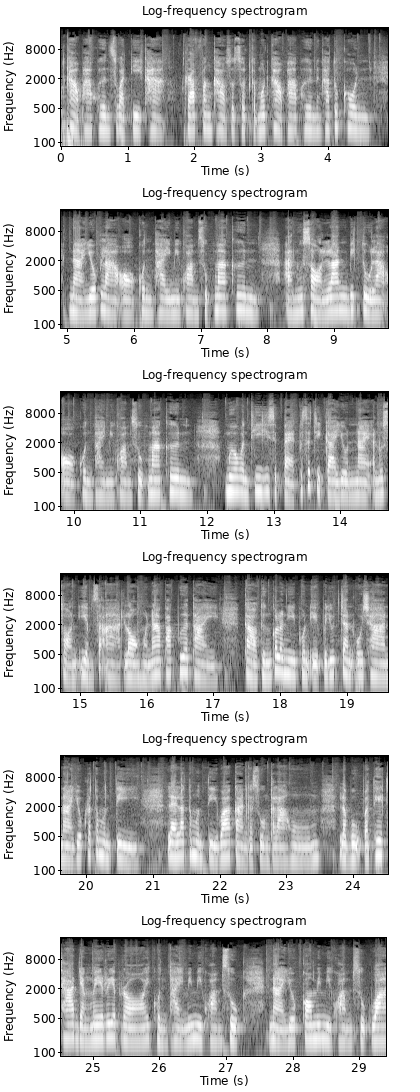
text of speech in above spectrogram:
ดข่าวพาเพลินสวัสดีค่ะ รับฟังข่าวสดๆ กับมดข่าวพาเพลินนะคะทุกคน นายกลาออกคนไทยมีความสุขมากขึ้น อนุสรลั่นบิ๊กตู่ลาออกคนไทยมีความสุขมากขึ้น เมื่อวันที่ 28 พฤศจิกายน นายอนุสรเอี่ยมสะอาด รองหัวหน้าพักเพื่อไทย กล่าวถึงกรณีพลเอกประยุทธ์จันโอชา นายกรัฐมนตรี และรัฐมนตรีว่าการกระทรวงกลาโหม ระบุประเทศชาติยังไม่เรียบร้อย คนไทยไม่มีความสุข นายกก็ไม่มีความสุขว่า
